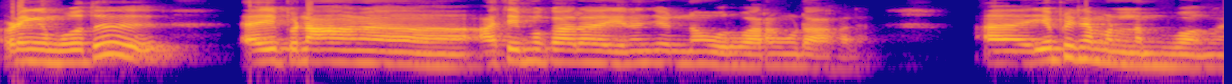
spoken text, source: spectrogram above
அப்படிங்கும்போது இப்போ நான் அதிமுகவில் இணைஞ்சு இன்னும் ஒரு வாரம் கூட ஆகலை. எப்படி நம்மளை நம்புவாங்க?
